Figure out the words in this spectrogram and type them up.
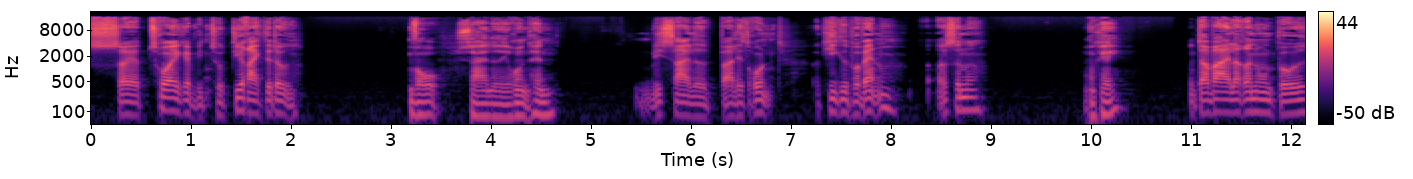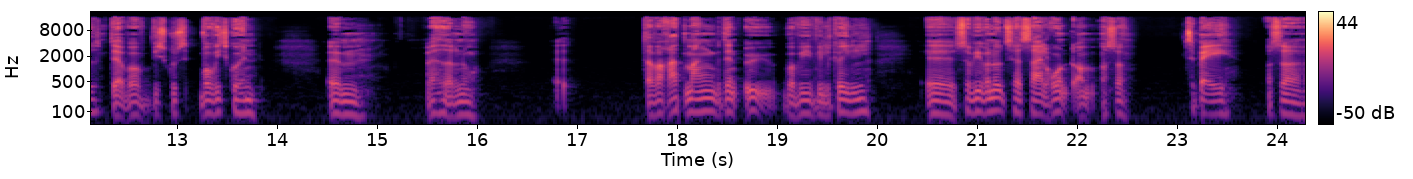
så jeg tror ikke, at vi tog direkte derud. Hvor sejlede I rundt hen? Vi sejlede bare lidt rundt og kiggede på vandet og sådan noget. Okay. Der var allerede nogle både der, hvor vi skulle, hvor vi skulle hen. Øhm, hvad hedder det nu? Øh, Der var ret mange ved den ø, hvor vi ville grille. Øh, så vi var nødt til at sejle rundt om, og så tilbage. Og så,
